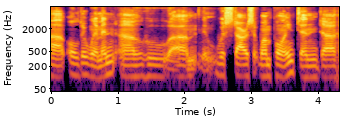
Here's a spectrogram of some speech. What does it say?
uh, older women uh, who um, were stars at one point and uh,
